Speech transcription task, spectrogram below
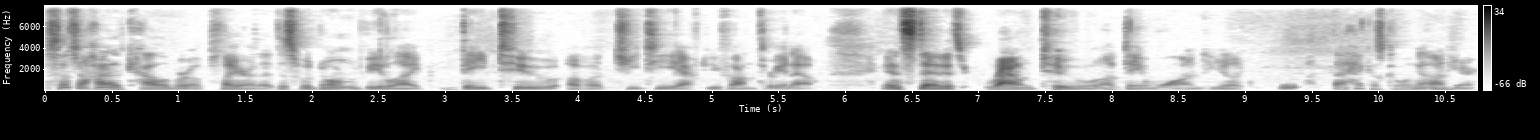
such a high caliber of player that this would normally be like day two of a GT after you've gone three and out. Instead, it's round two of day one. You're like, what the heck is going on here?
